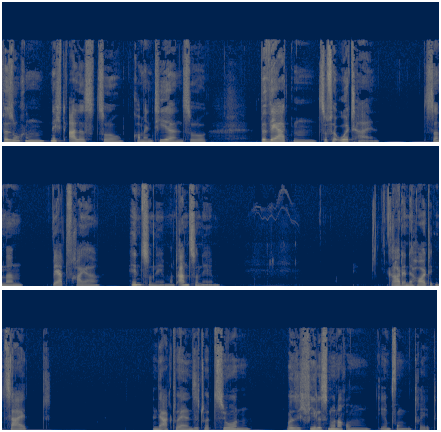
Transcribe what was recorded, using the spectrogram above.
Versuchen, nicht alles zu kommentieren, zu bewerten, zu verurteilen, sondern wertfreier hinzunehmen und anzunehmen. Gerade in der heutigen Zeit, in der aktuellen Situation, wo sich vieles nur noch um die Impfung dreht.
